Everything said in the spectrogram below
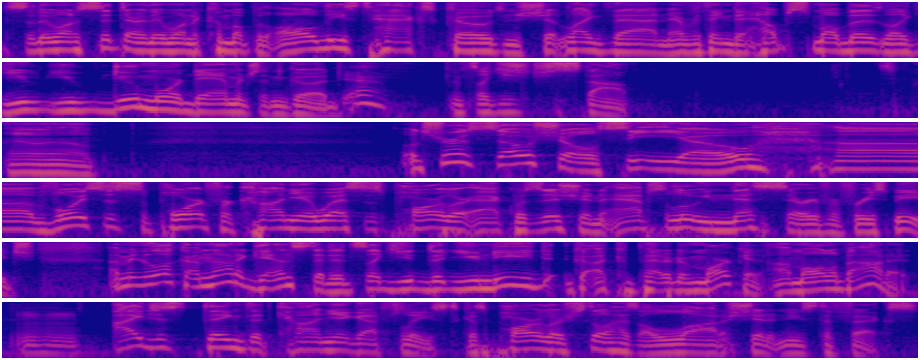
So they want to sit there and they want to come up with all these tax codes and shit like that and everything to help small business. Like you, you do more damage than good. Yeah. It's like you should just stop. I don't know. Well, Truth Social CEO uh, voices support for Kanye West's Parler acquisition, absolutely necessary for free speech. I mean, look, I'm not against it. It's like you you need a competitive market. I'm all about it. I just think that Kanye got fleeced because Parler still has a lot of shit it needs to fix,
